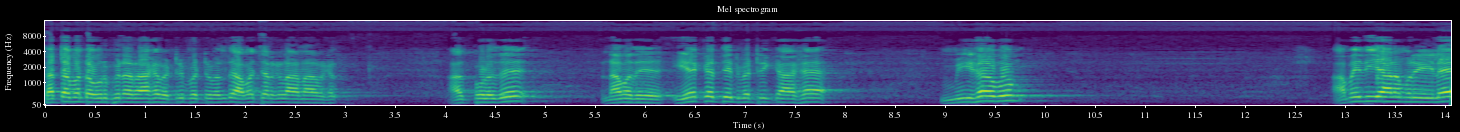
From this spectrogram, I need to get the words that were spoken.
சட்டமன்ற உறுப்பினராக வெற்றி பெற்று வந்து அமைச்சர்களானார்கள். அப்பொழுது நமது இயக்கத்தின் வெற்றிக்காக மிகவும் அமைதியான முறையிலே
